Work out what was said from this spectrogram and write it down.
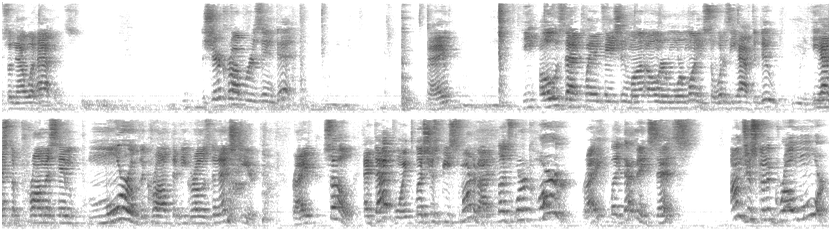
So now what happens? The sharecropper is in debt. Okay? He owes that plantation owner more money. So what does he have to do? He has to promise him more of the crop that he grows the next year. Right? So at that point, let's just be smart about it. Let's work harder. Right? Like that makes sense. I'm just going to grow more.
